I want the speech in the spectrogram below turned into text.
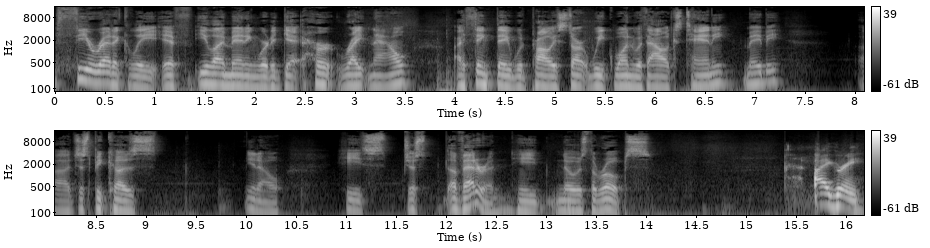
theoretically, if Eli Manning were to get hurt right now, I think they would probably start Week One with Alex Tanney, maybe, uh, just because you know he's just a veteran. He knows the ropes. I agree.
